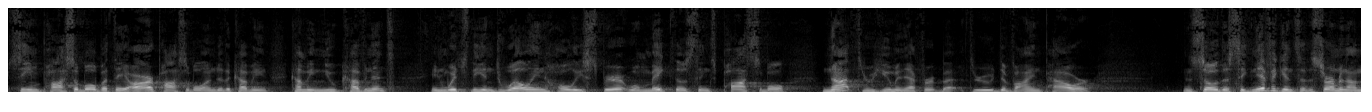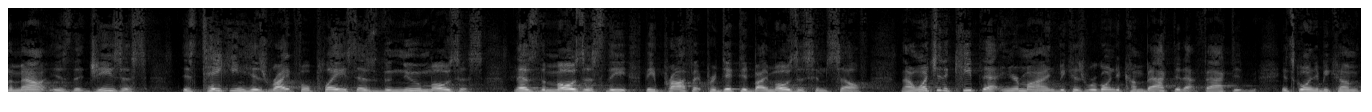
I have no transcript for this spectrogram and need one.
seem possible, but they are possible under the coming, coming new covenant in which the indwelling Holy Spirit will make those things possible, not through human effort, but through divine power. And so the significance of the Sermon on the Mount is that Jesus is taking his rightful place as the new Moses, as the Moses, the, the prophet predicted by Moses himself. Now, I want you to keep that in your mind because we're going to come back to that fact. It, it's going to become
